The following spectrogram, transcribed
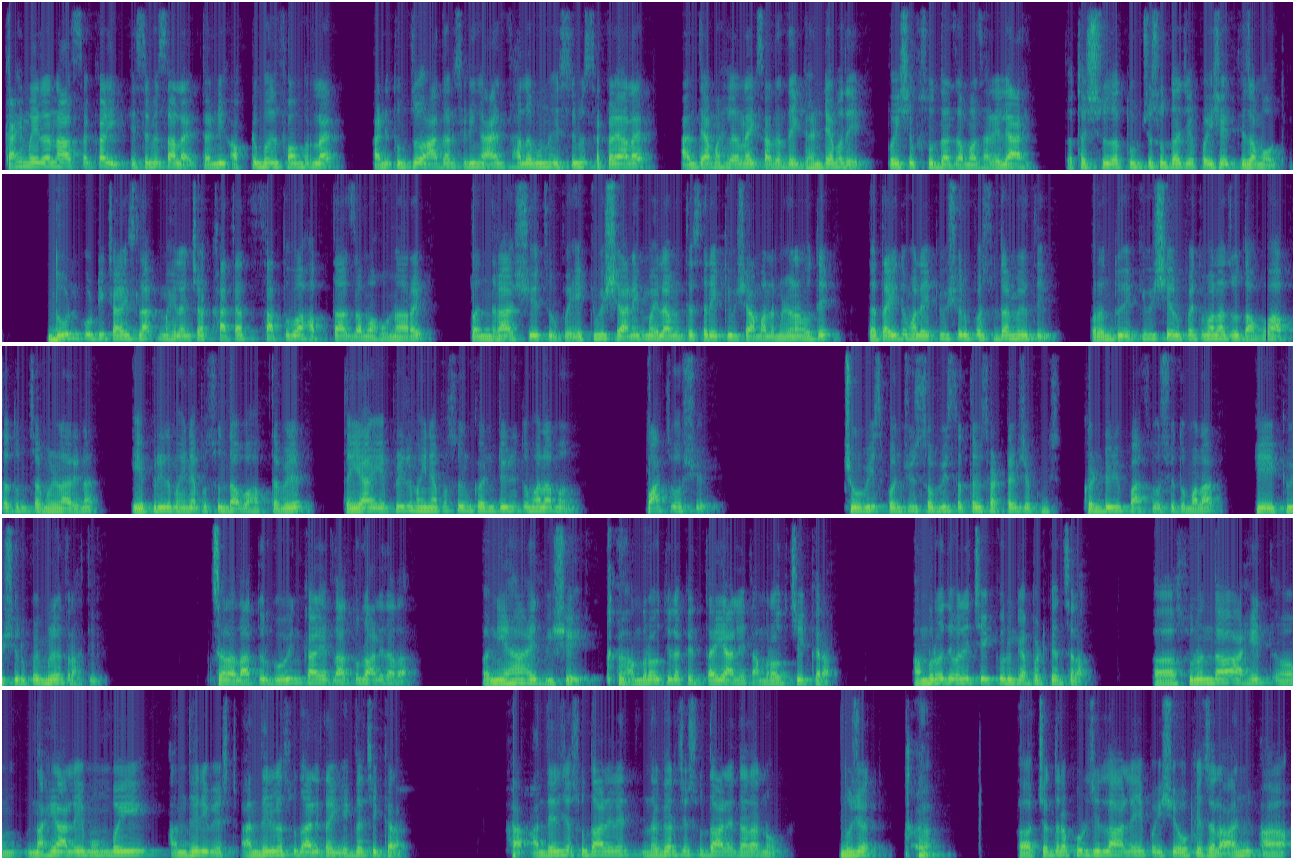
काही महिलांना आज सकाळी एस एम एस आलाय. त्यांनी ऑक्टोबर फॉर्म भरलाय आणि तुमचं आधार शेडिंग आज झालं म्हणून एस एम एस सकाळी आलाय आणि त्या महिलांना एक साधारणतः एक घंट्यामध्ये पैसे सुद्धा जमा झालेले आहेत. तर तसे सुद्धा तुमचे सुद्धा जे पैसे आहेत ते जमा होते दोन कोटी चाळीस लाख महिलांच्या खात्यात सातवा हप्ता जमा होणार आहे. पंधराशेच रुपये. एकवीसशे. अनेक महिला म्हणते सर एकवीसशे आम्हाला मिळणार होते. तर ताई तुम्हाला एकवीसशे रुपये सुद्धा मिळतील. परंतु एकवीसशे रुपये तुम्हाला जो दहावा हप्ता तुमचा मिळणार आहे ना एप्रिल महिन्यापासून दहावा हप्ता मिळेल. तर या एप्रिल महिन्यापासून कंटिन्यू तुम्हाला मग पाच वर्ष चोवीस पंचवीस सव्वीस सत्तावीस अठ्ठावीस एकोणीस कंटिन्यू पाच वर्ष तुम्हाला हे एकवीसशे रुपये मिळत राहतील. चला लातूर गोविंद काळे लातूरला आले दादा. नेहा आहेत विषय. अमरावतीला कधी ताई आलेत. अमरावती चेक करा. अमरावतीवाले चेक करून घ्या पटकन. चला. सुनंदा आहेत. नाही आले. मुंबई अंधेरी वेस्ट. अंधेरीला सुद्धा आले ताई. एकदा चेक करा. हा अंधेरीचे सुद्धा आलेले आहेत. नगरचे सुद्धा आले. दादा नो नुजत. चंद्रपूर जिल्हा आले. पैसे ओके चला. अंजुया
